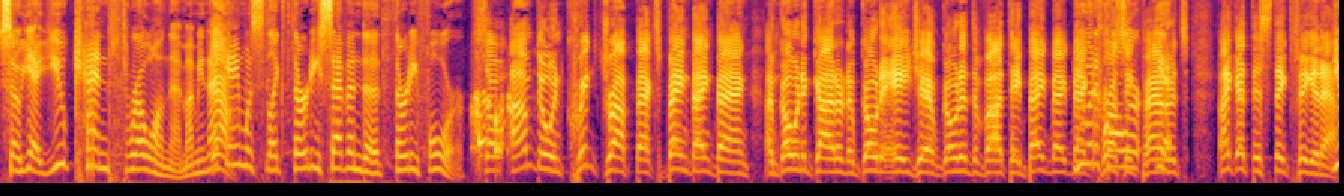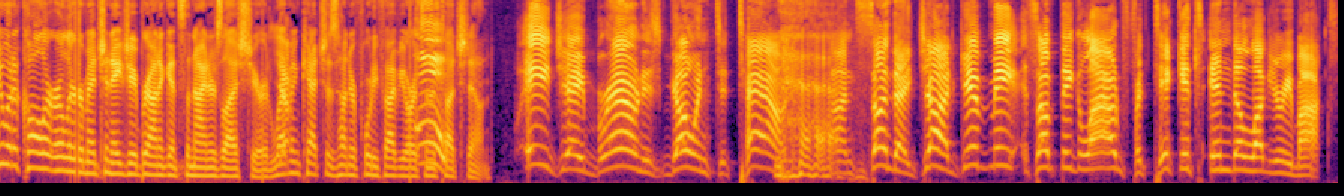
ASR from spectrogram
So yeah, you can throw on them. I mean, that Yeah. game was like 37 to 34. So I'm doing quick dropbacks, bang, bang, bang. I'm going to Goedert. I'm going to AJ. I'm going to Davante. Bang, bang, bang. Crossing her- yeah. patterns. I got this thing figured out. You would have called her earlier mentioned AJ Brown against the Niners last year. 11 catches, 145 yards, and a touchdown. AJ Brown is going to town on Sunday. John, give me something loud for tickets in the luxury box.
